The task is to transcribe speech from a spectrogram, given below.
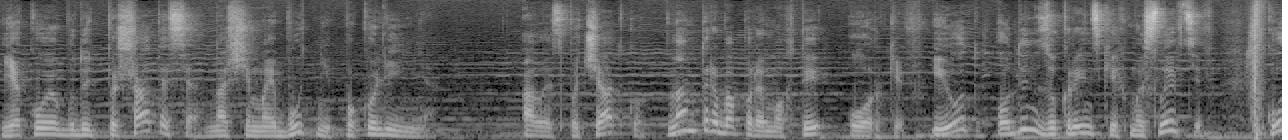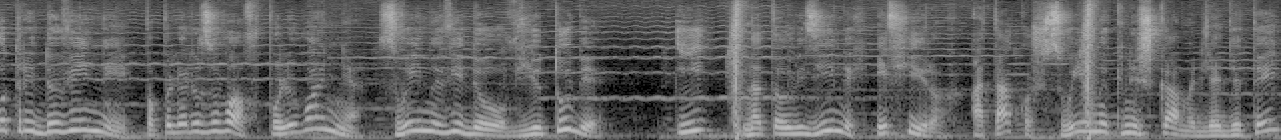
якою будуть пишатися наші майбутні покоління. Але спочатку нам треба перемогти орків. І от один з українських мисливців, котрий до війни популяризував полювання своїми відео в Ютубі і на телевізійних ефірах, а також своїми книжками для дітей,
